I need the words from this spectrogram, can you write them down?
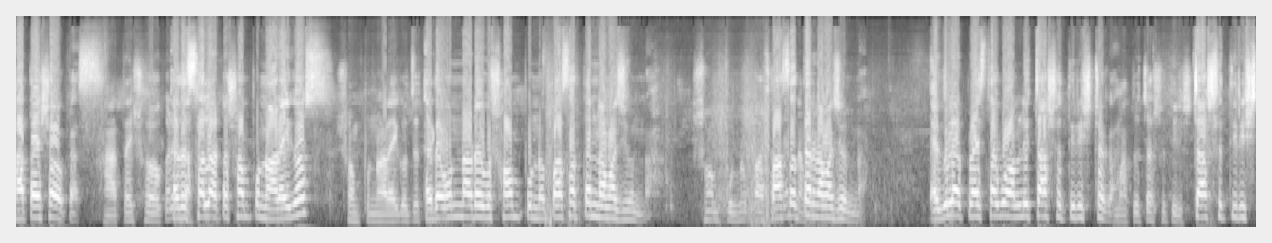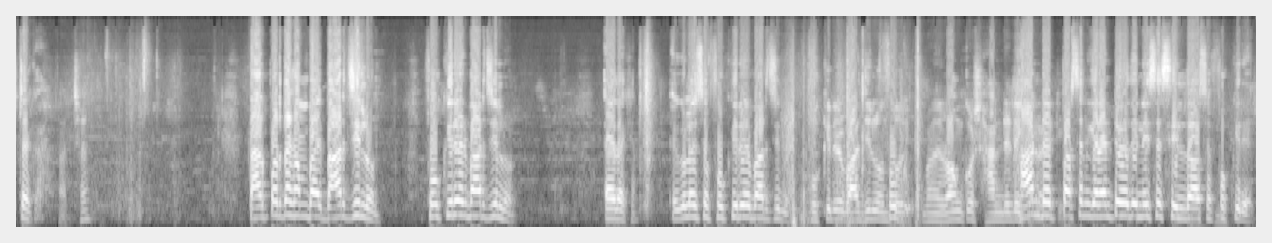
হাতায় সহ কাজ। হাতায় সহকারে এদের সালাডটা সম্পূর্ণ আড়াই গজ। সম্পূর্ণ আড়াই গজের এদের অন্যটা এবার সম্পূর্ণ পাঁচ হাতের নামাজি অন্য সম্পূর্ণ পাঁচ হাতের নামাজি। অন্য এগুলোর প্রাইস থাকবে অনলি চারশো তিরিশ টাকা। মাত্র চারশো তিরিশ। চারশো তিরিশ টাকা। আচ্ছা। তারপর দেখেন ভাই বারজিলন। ফকিরের বারজিলন। এই দেখেন এগুলো হচ্ছে ফকিরের বারজিলন ফকিরের অন্ত মানে রংকোশ হান্ড্রেড হান্ড্রেড পার্সেন্ট গ্যারান্টি ওদের নিচে সিল দেওয়া আছে ফকিরের।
